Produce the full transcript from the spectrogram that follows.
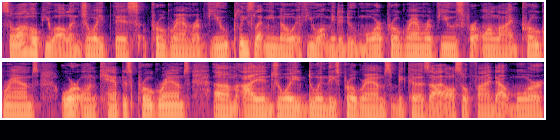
So I hope you all enjoyed this program review. Please let me know if you want me to do more program reviews for online programs or on campus programs. Um, I enjoy doing these programs because I also find out more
